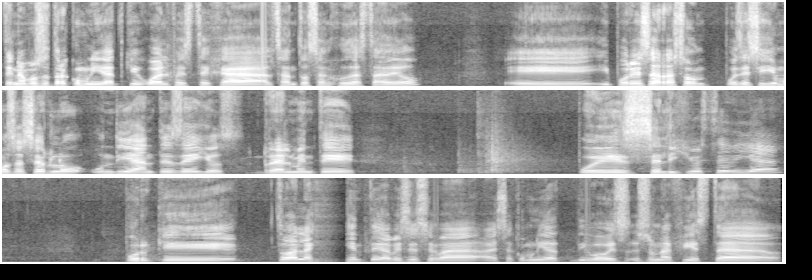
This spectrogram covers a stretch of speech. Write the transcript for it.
tenemos otra comunidad que igual festeja al Santo San Judas Tadeo. Eh, y por esa razón, pues decidimos hacerlo un día antes de ellos. Realmente, pues se eligió este día porque toda la gente a veces se va a esa comunidad. Digo, es, una fiesta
